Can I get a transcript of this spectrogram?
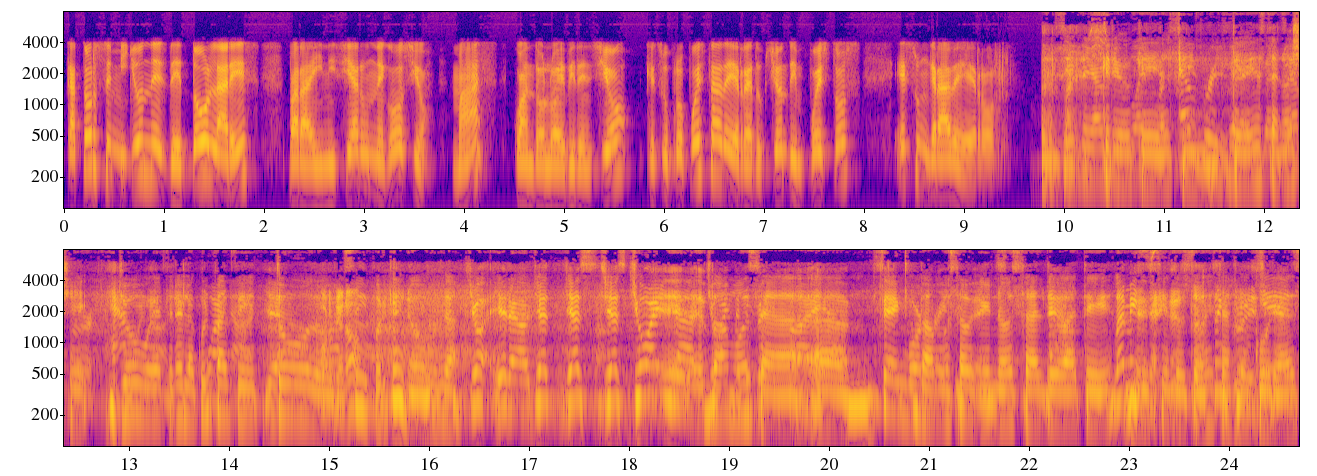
14 millones de dólares para iniciar un negocio, más cuando lo evidenció que su propuesta de reducción de impuestos es un grave error. Creo que al fin de esta noche yo voy a tener la culpa de todo. Sí, ¿por qué no? vamos a, vamos a unirnos al debate diciendo todas estas locuras.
